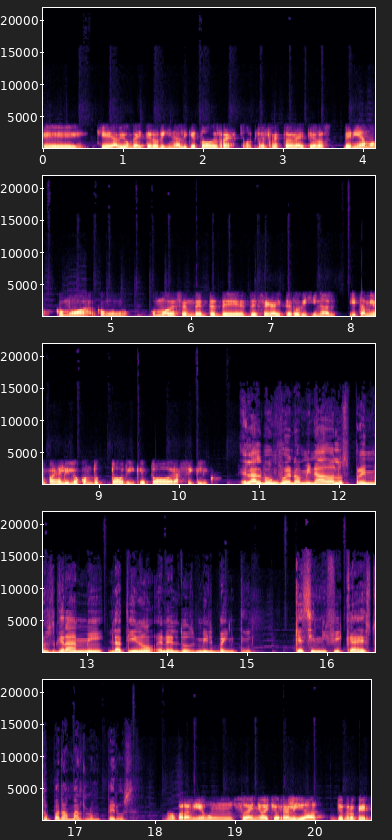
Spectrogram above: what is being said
eh, que había un gaitero original y que todo el resto, el resto de gaiteros veníamos como, como, como descendentes de, de ese gaitero original y también pues el hilo conductor y que todo era cíclico. El álbum fue nominado a los premios Grammy Latino en el 2020. ¿Qué significa esto para Marlon Perosa? No, para mí es un sueño hecho realidad. Yo creo que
